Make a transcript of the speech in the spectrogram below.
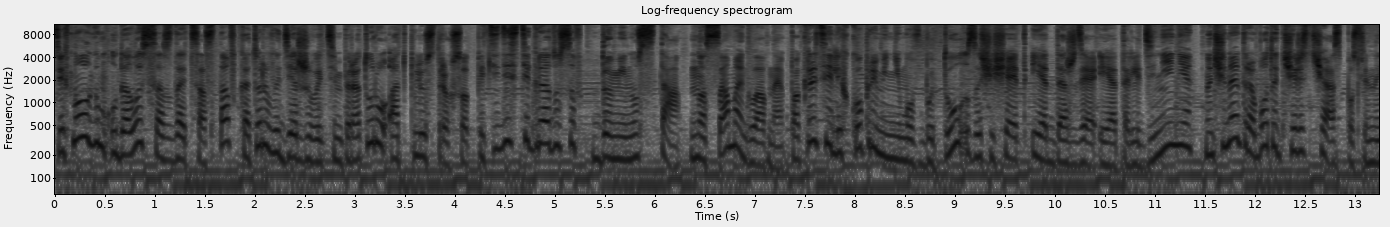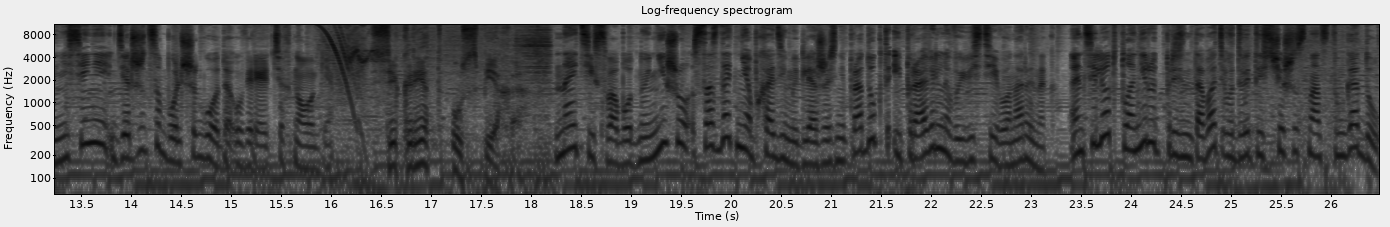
Технологам удалось создать состав, который выдерживает температуру от плюс 350 градусов до минус 100. Но самое главное, покрытие легко применимо в быту, защищает и от дождя, и от оледенения, начинает работать через час после нанесения, держится больше года, уверяют технологи. Секрет успеха. Найти свободную нишу, создать необходимый для жизни продукт и правильно вывести его на рынок. Антилет планирует презентовать в 2016 году.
